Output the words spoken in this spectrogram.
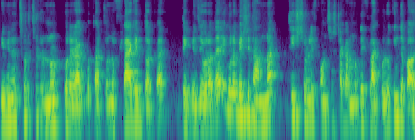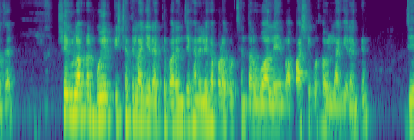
বিভিন্ন ছোট, ছোট নোট করে রাখব তার জন্য ফ্ল্যাগ এর দরকার। দেখবেন যে ওরা দেয়। এগুলো বেশি দাম না। ৩০, ৪০, ৫০ টাকার মধ্যে ফ্ল্যাগগুলো কিনতে পাওয়া যায়। সেগুলো আপনার বইয়ের পৃষ্ঠাতে লাগিয়ে রাখতে পারেন। যেখানে লেখাপড়া করছেন তার ওয়ালে বা পাশে কোথাও লাগিয়ে রাখবেন। যে,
